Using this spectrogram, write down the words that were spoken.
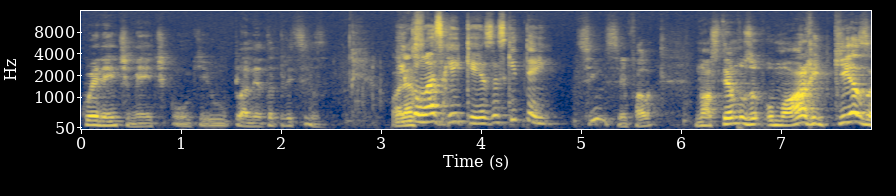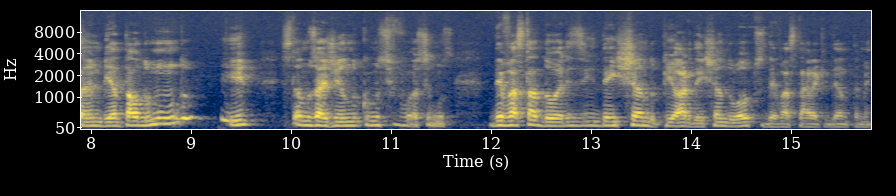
coerentemente com o que o planeta precisa. Olha e com as riquezas que tem. Sim, sem falar. Nós temos a maior riqueza ambiental do mundo e estamos agindo como se fôssemos devastadores e deixando, pior, deixando outros devastar aqui dentro também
